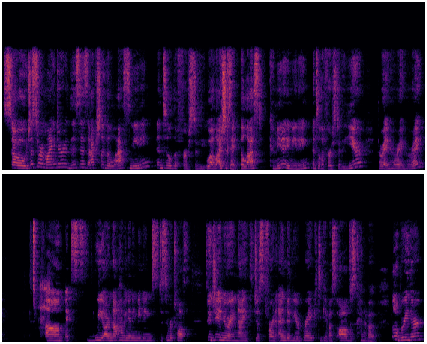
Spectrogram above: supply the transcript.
So just a reminder this is actually the last meeting until the first of the well i should say the last community meeting until the first of the year. Hooray hooray hooray. Um, we are not having any meetings december 12th through January 9th, just for an end of year break to give us all just kind of a little breather.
